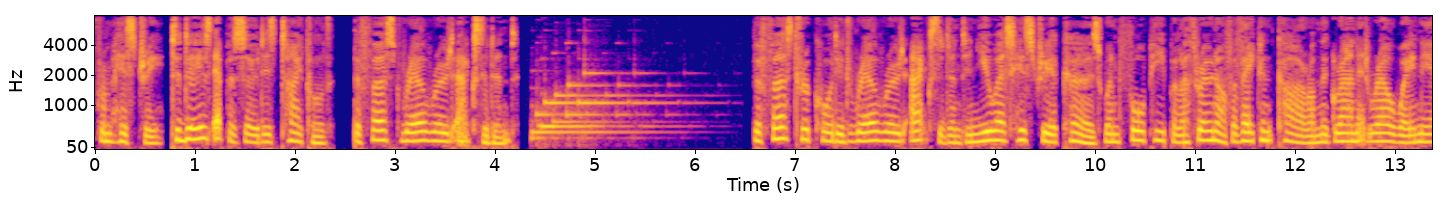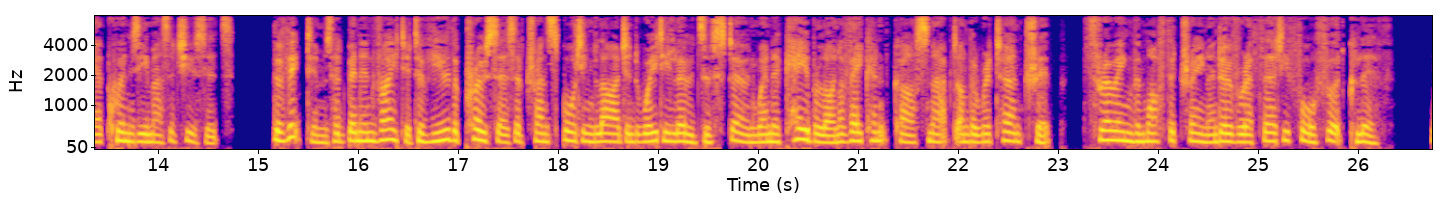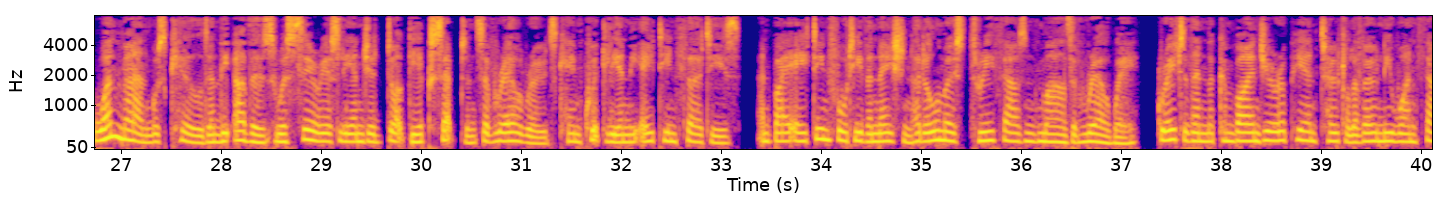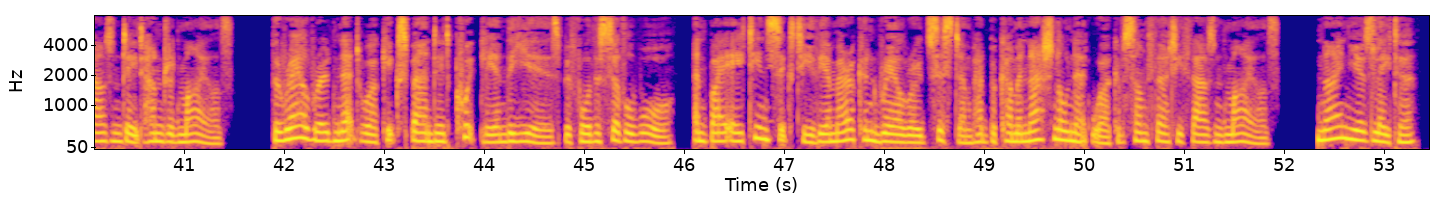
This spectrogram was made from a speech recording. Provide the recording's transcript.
from history. Today's episode is titled, The First Railroad Accident. The first recorded railroad accident in U.S. history occurs when four people are thrown off a vacant car on the Granite Railway near Quincy, Massachusetts. The victims had been invited to view the process of transporting large and weighty loads of stone when a cable on a vacant car snapped on the return trip, throwing them off the train and over a 34-foot cliff. One man was killed and the others were seriously injured. The acceptance of railroads came quickly in the 1830s, and by 1840 the nation had almost 3,000 miles of railway, greater than the combined European total of only 1,800 miles. The railroad network expanded quickly in the years before the Civil War, and by 1860 the American railroad system had become a national network of some 30,000 miles. Nine years later,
